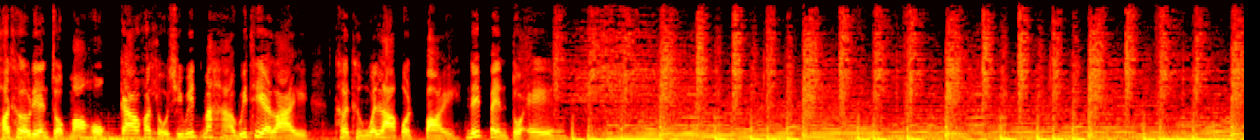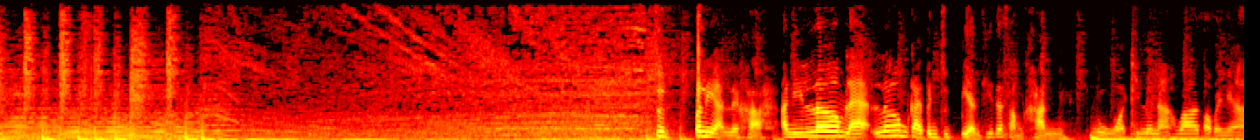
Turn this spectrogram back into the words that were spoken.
พอเธอเรียนจบม .6 ก้าวเข้าสู่ชีวิตมหาวิทยาลัย เธอถึงเวลาปลดปล่อยได้เป็นตัวเองจุดเปลี่ยนเลยค่ะ อันนี้เริ่มและเริ่มกลายเป็นจุดเปลี่ยนที่จะสำคัญ หนูว่าคิดเลยนะว่าต่อไปเนี้ย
